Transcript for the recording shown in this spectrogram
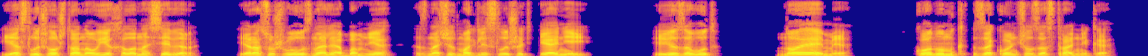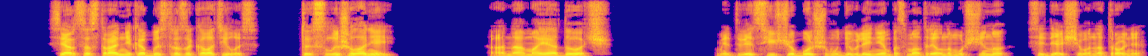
Я слышал, что она уехала на север, и раз уж вы узнали обо мне, значит, могли слышать и о ней. Ее зовут Ноэми. Конунг закончил за странника. Сердце странника быстро заколотилось. «Ты слышал о ней?» «Она моя дочь». Медведь с еще большим удивлением посмотрел на мужчину, сидящего на троне.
